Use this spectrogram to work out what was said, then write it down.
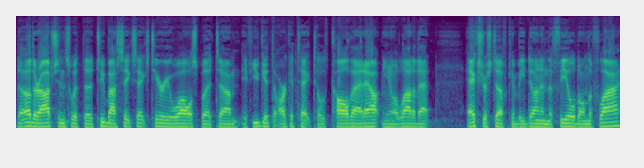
the other options with the two by six exterior walls, but um, if you get the architect to call that out, you know a lot of that extra stuff can be done in the field on the fly.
